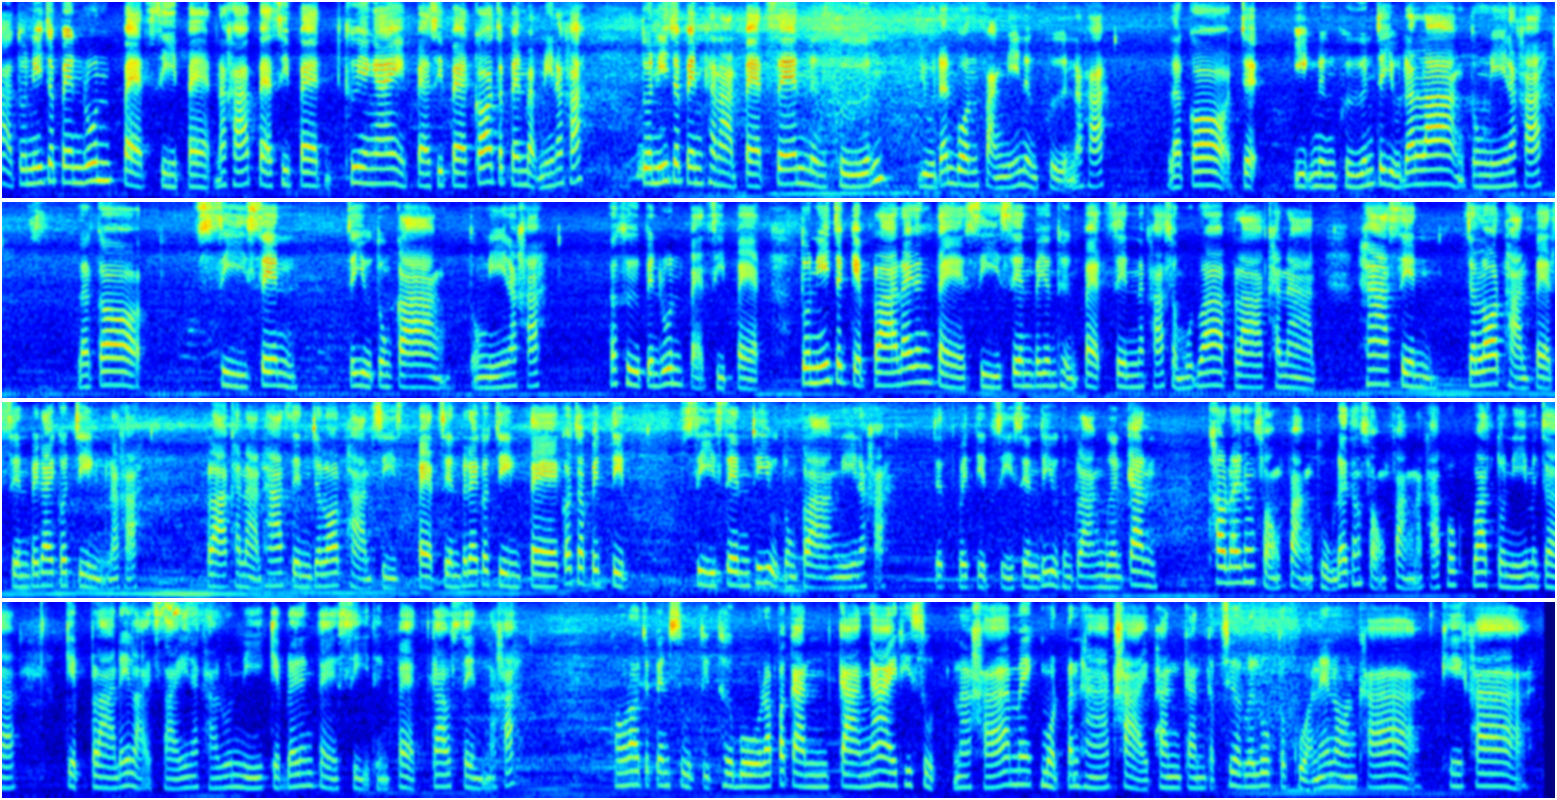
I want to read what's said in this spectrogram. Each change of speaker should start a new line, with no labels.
ค่ะ ตัวนี้จะเป็นรุ่น 848 นะคะ 848 คือยังไง 848 ก็จะเป็นแบบนี้นะคะ ตัวนี้จะเป็นขนาด 8เซน1 ผืน อยู่ด้านบนฝั่งนี้ 1 ผืนนะคะ แล้วก็จะอีก 1 ผืนจะอยู่ด้านล่างตรงนี้นะคะ แล้วก็ 4เซนจะอยู่ตรงกลางตรงนี้นะคะ ก็คือเป็นรุ่น 848 ตัวนี้จะเก็บปลาได้ตั้งแต่ 4 เซนไปจนถึง 8 เซนนะคะ สมมุติว่าปลาขนาด 5 เซนจะลอดผ่าน 8 เซนไปได้ก็จริงนะคะ ปลาขนาด 5 เซนจะลอดผ่าน 4 8 เซนไปได้ก็จริง แต่ก็จะไปติด 4 เซนที่อยู่ตรงกลางนี้นะคะ จะไปติด 4 เซนที่อยู่ตรงกลางเหมือนกัน เข้าได้ทั้งสองฝั่งถูกได้ทั้งสองฝั่งนะคะ เพราะว่าตัวนี้มันจะเก็บปลาได้หลายไซส์นะคะ รุ่นนี้เก็บได้ตั้งแต่ 4 ถึง 8 9 เซนนะคะ ของเราจะเป็นสูตรติดเทอร์โบรับประกันกลางง่ายที่สุดนะคะ ไม่หมดปัญหาขายพันกันกับเชือกและลูกตะกั่วแน่นอนค่ะ โอเคค่ะ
